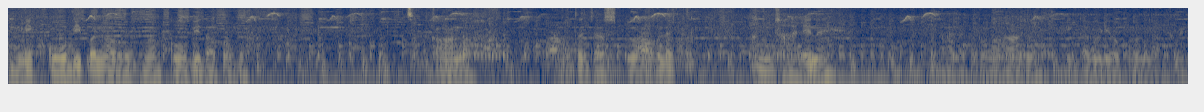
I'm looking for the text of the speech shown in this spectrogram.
आम्ही कोबी पण लावले तुम्हाला कोबी दाखवतो. कोबीचा कांदा. आता जस्ट लावलेत आणि झाले नाही. झालं तर तुम्हाला अजून एकदा व्हिडिओ करून दाखवेन.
